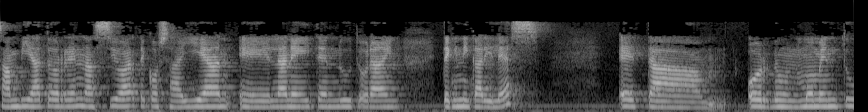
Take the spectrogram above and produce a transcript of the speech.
zanbiatorren nazioarteko saiean e, lan egiten dut orain teknikari lez, eta ordun momentu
